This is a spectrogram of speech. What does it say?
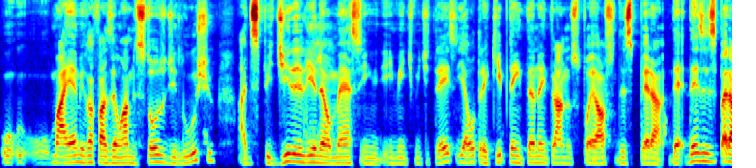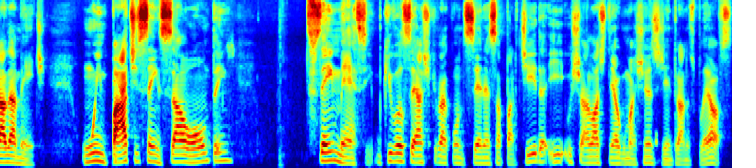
o, o, Miami vai fazer um amistoso de luxo, a despedida de Lionel Messi em, em 2023 e a outra equipe tentando entrar nos playoffs desespera, de, desesperadamente. Um empate sem sal ontem, sem Messi. O que você acha que vai acontecer nessa partida e o Charlotte tem alguma chance de entrar nos playoffs?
